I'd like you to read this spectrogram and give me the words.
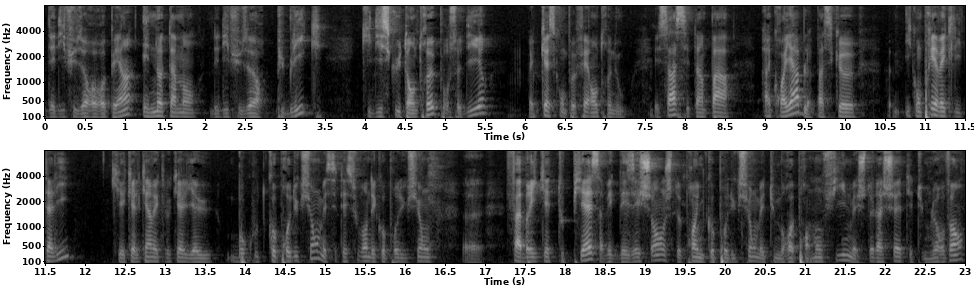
des diffuseurs européens, et notamment des diffuseurs publics, qui discutent entre eux pour se dire qu'est-ce qu'on peut faire entre nous? Et ça, c'est un pas incroyable, parce que, y compris avec l'Italie, qui est quelqu'un avec lequel il y a eu beaucoup de coproductions, mais c'était souvent des coproductions fabriqué de toutes pièces avec des échanges. Je te prends une coproduction, mais tu me reprends mon film et je te l'achète et tu me le revends.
